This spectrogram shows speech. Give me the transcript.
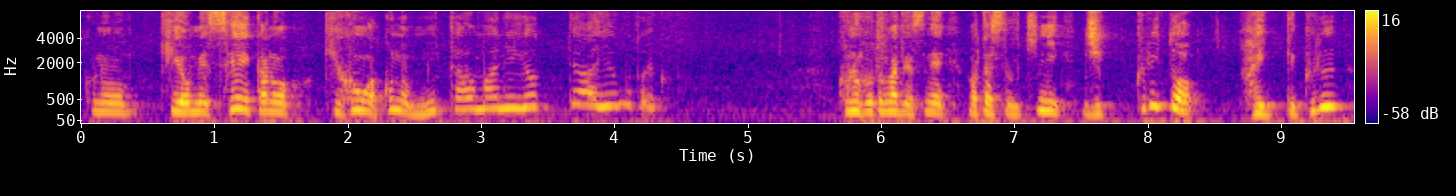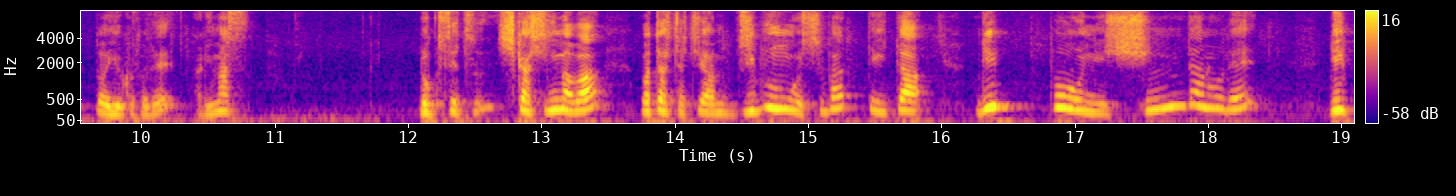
この清め聖火の基本はこの御霊によって歩むということ。このことがですね私のうちにじっくりと入ってくるということであります。6節。しかし今は私たちは自分を縛っていた。立法に死んだので立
